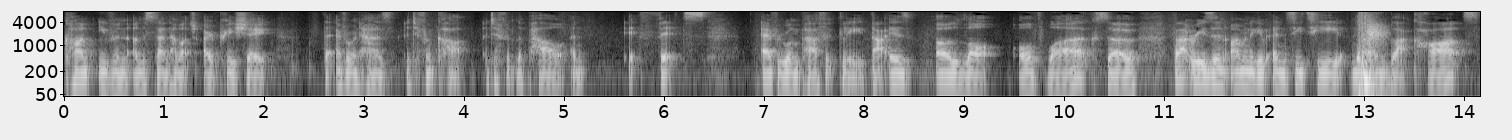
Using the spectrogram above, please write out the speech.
can't even understand how much I appreciate that everyone has a different cut, a different lapel, and it fits everyone perfectly. That is a lot of work. So for that reason, I'm gonna give NCT nine black hearts.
